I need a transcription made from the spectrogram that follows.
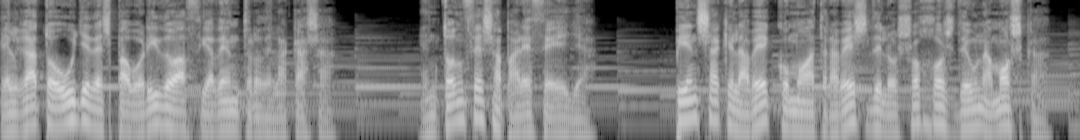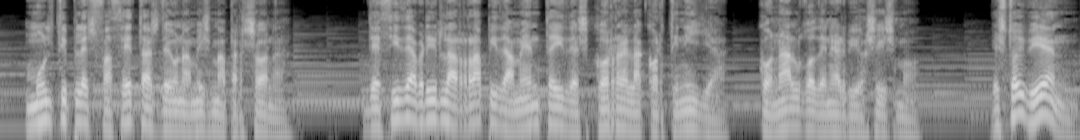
El gato huye despavorido hacia dentro de la casa. Entonces aparece ella. Piensa que la ve como a través de los ojos de una mosca, múltiples facetas de una misma persona, Decide abrirla rápidamente y descorre la cortinilla, con algo de nerviosismo. Estoy bien,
